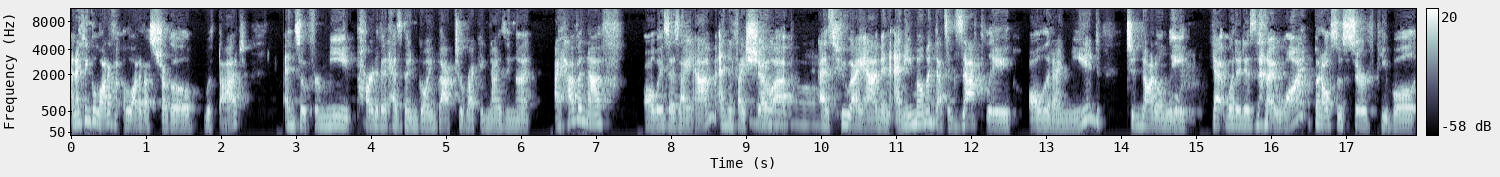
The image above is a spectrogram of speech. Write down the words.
And I think a lot of a lot of us struggle with that. And so for me, part of it has been going back to recognizing that I have enough always as I am. And if I show up as who I am in any moment, that's exactly all that I need to not only get what it is that I want, but also serve people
